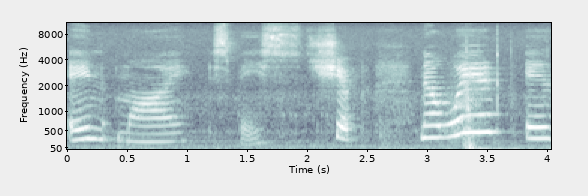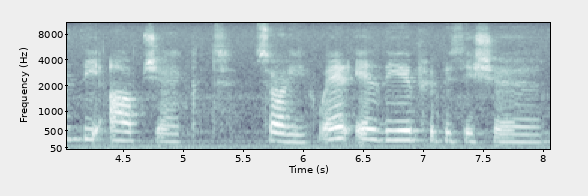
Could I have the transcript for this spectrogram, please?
in my spaceship. Now where is the object? Sorry where is the preposition?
